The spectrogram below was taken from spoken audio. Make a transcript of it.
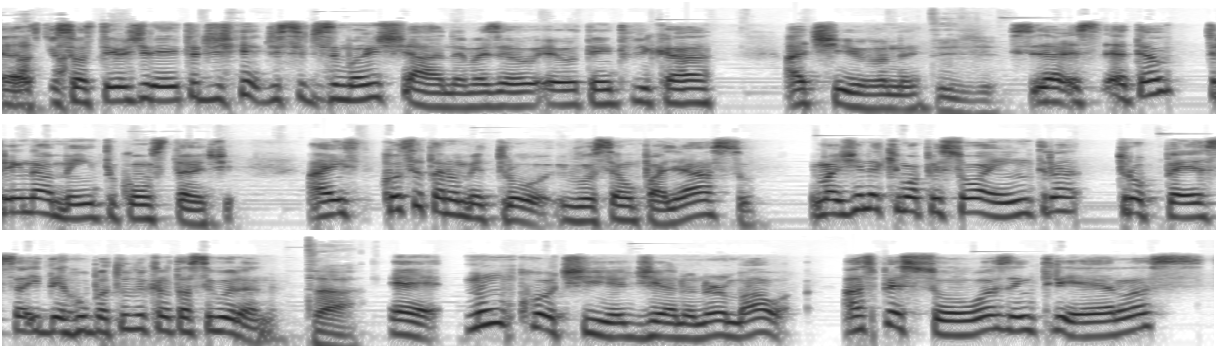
é, as pessoas têm o direito de, de se desmanchar, né? Mas eu, eu tento ficar ativo, né? Entendi. É até um treinamento constante. Aí, quando você tá no metrô e você é um palhaço, imagina que uma pessoa entra, tropeça e derruba tudo que ela tá segurando. Tá. É, num cotidiano normal, as pessoas, entre elas,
